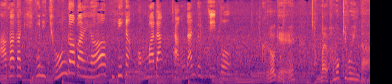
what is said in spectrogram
아가가 기분이 좋은가 봐요. 엄마랑 장난도 치고. 그러게, 정말 화목해 보인다.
